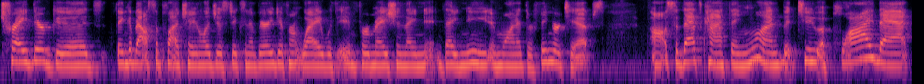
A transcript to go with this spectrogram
trade their goods, think about supply chain logistics in a very different way with information they they need and want at their fingertips. Uh, so that's kind of thing one. But to apply that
